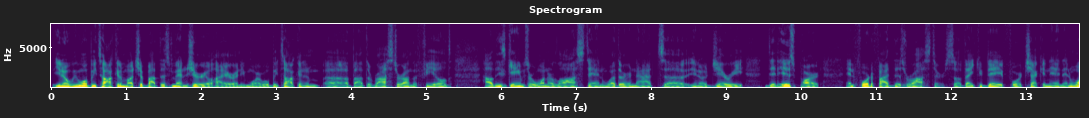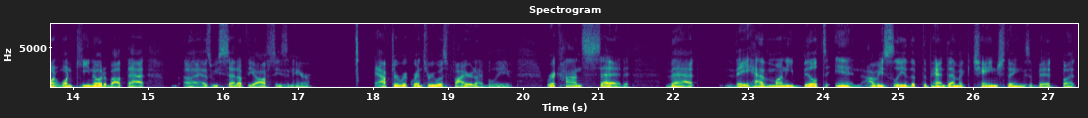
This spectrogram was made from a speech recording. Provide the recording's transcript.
you know, we won't be talking much about this managerial hire anymore. We'll be talking uh, about the roster on the field, how these games are won or lost, and whether or not, uh, you know, Jerry did his part and fortified this roster. So thank you, Dave, for checking in. And one, one keynote about that uh, as we set up the offseason here, after Rick Renteria was fired, I believe, Rick Hahn said that they have money built in. Obviously, the, the pandemic changed things a bit, but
